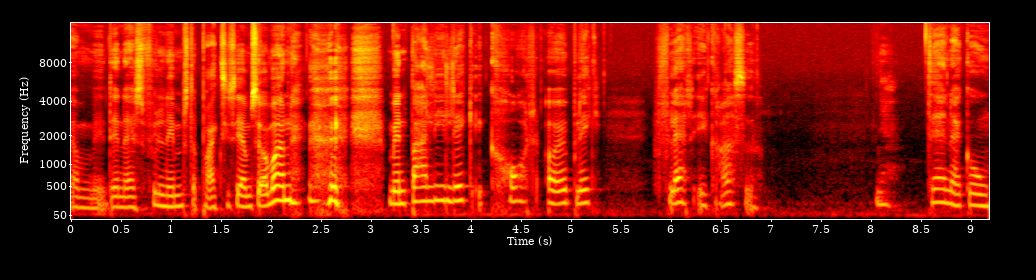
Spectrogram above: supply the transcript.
Om, øh, den er selvfølgelig nemmest at praktisere om sommeren. Men bare lige ligge et kort øjeblik fladt i græsset. Ja. Den er god.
